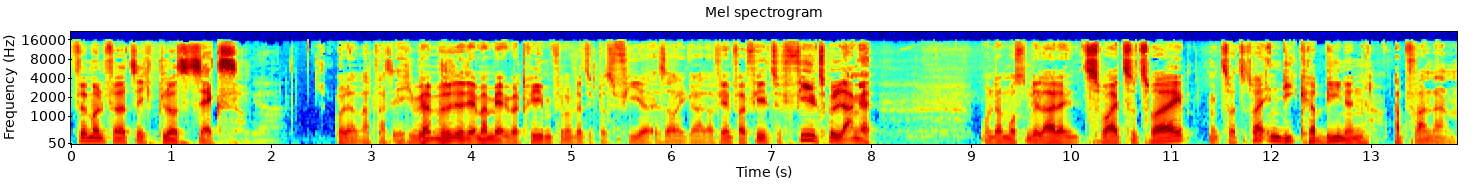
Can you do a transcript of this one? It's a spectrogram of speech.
45 plus 6. Oder was weiß ich. Wir wird ja immer mehr übertrieben. 45 plus 4 ist auch egal. Auf jeden Fall viel zu, viel zu lange. Und dann mussten wir leider in 2 zu 2, 2 zu 2 in die Kabinen abwandern.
